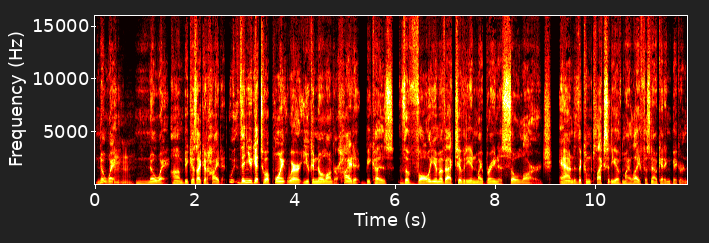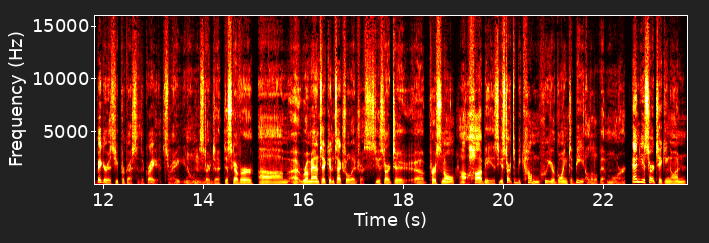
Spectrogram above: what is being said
no way. Mhm. No way. Um, because I could hide it. Then you get to a point where you can no longer hide it because the volume of activity in my brain is so large and the complexity of my life is now getting bigger and bigger as you progress through the grades, right? You know, you start to discover um, uh, romantic and sexual interests. You start to uh, personal uh, hobbies. You start to become who you're going to be a little bit more, and you start taking on.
